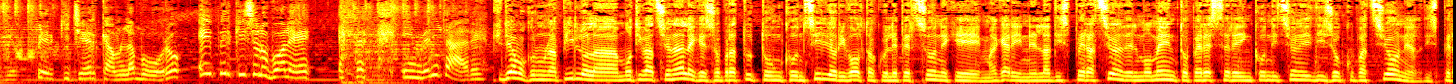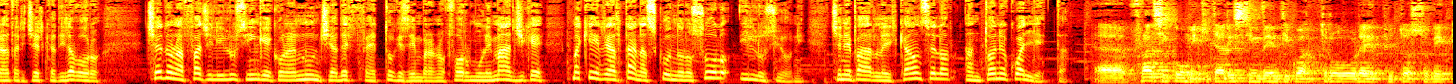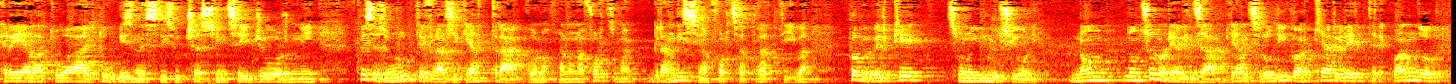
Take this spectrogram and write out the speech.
radio, per chi cerca un lavoro e per chi se lo vuole inventare. Chiudiamo con una pillola motivazionale che è soprattutto un consiglio rivolto a quelle persone che magari nella disperazione del momento per essere in condizioni di disoccupazione, alla disperata ricerca di lavoro, cedono a facili lusinghe con annunci ad effetto che sembrano formule magiche, ma che in realtà nascondono solo illusioni. Ce ne parla il counselor Antonio Quaglietta. Uh, frasi come chitarristi in 24 ore piuttosto che crea tua, il tuo business di successo in 6 giorni, queste sono tutte frasi che attraggono, hanno una, forza, una grandissima forza attrattiva proprio perché sono illusioni, non, non sono realizzabili, anzi lo dico a chiare lettere, quando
